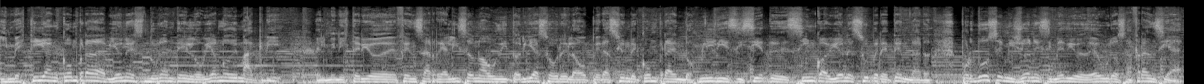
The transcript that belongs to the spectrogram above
Investigan compra de aviones durante el gobierno de Macri. El Ministerio de Defensa realiza una auditoría sobre la operación de compra en 2017 de cinco aviones Super Etendard por 12 millones y medio de euros a Francia,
